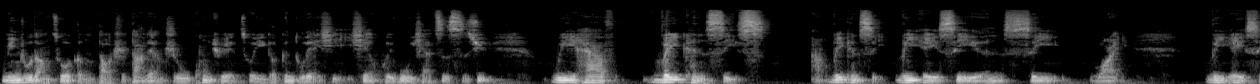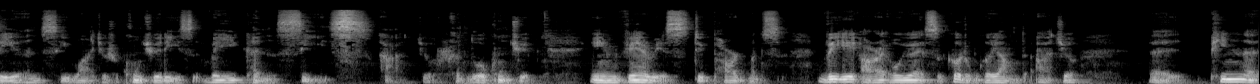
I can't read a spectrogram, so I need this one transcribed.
民主党作梗导致大量职务空缺做一个跟读练习。先回顾一下字词句：We have vacancies 啊，vacancy，v a c n c y，v a c n c y 就是空缺的意思，vacancies 啊，就是很多空缺。In various departments，v a r i o u s 各种各样的啊，就呃。拼呢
